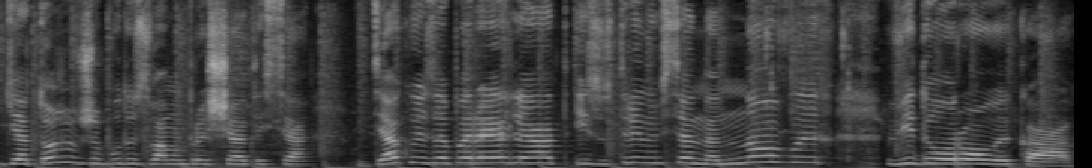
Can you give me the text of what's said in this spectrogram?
Я теж вже буду з вами прощатися. Дякую за перегляд і зустрінемося на нових відеороликах.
